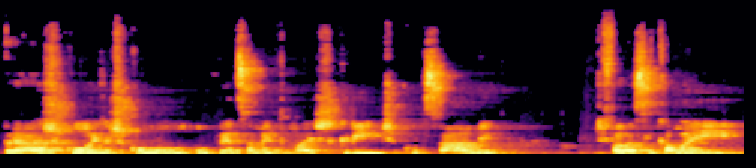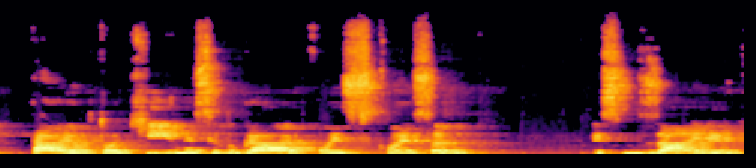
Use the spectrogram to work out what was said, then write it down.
para as coisas com um, um pensamento mais crítico, sabe? De falar assim, calma aí, tá, eu tô aqui nesse lugar com esse, com essa, esse designer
